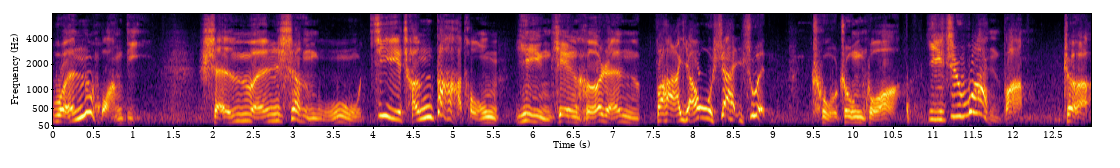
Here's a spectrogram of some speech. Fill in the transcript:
文皇帝，神文圣武，继承大统，应天和人，法尧善顺，处中国以知万邦，这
